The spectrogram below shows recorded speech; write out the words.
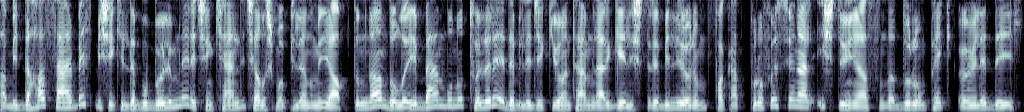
Tabi daha serbest bir şekilde bu bölümler için kendi çalışma planımı yaptığımdan dolayı ben bunu tolere edebilecek yöntemler geliştirebiliyorum fakat profesyonel iş dünyasında durum pek öyle değil.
